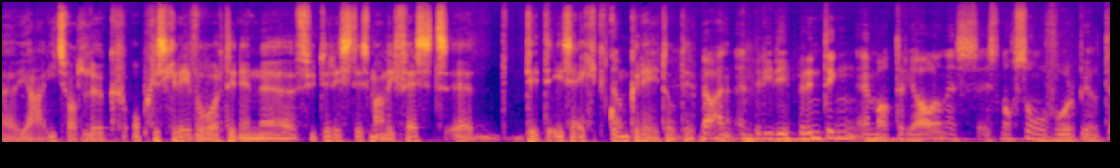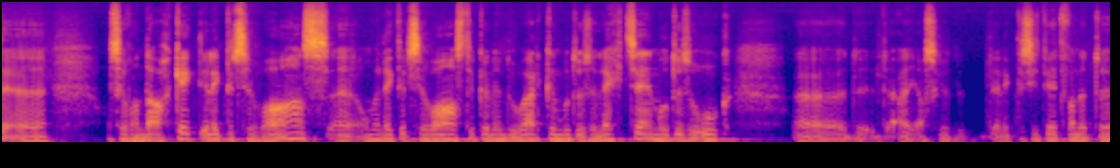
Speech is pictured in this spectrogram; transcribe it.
uh, ja, iets wat leuk opgeschreven wordt in een futuristisch manifest. dit is echt concreet op dit moment. Ja, en, 3D-printing en materialen is, is nog zo'n voorbeeld. Hè. Als je vandaag kijkt, elektrische wagens, om elektrische wagens te kunnen doen werken, moeten ze licht zijn, moeten ze ook de, de, als je de elektriciteit van, het, uh,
